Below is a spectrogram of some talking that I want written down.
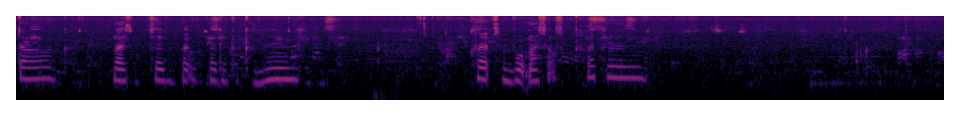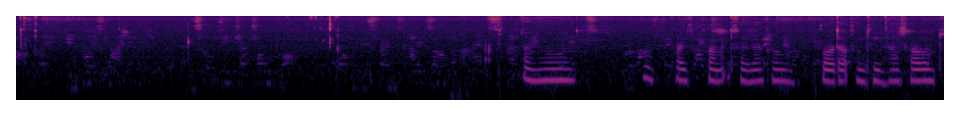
Dog, resident, but said they could come in. Clips and bought myself some clippers. And will place comments say local for adults from two households.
